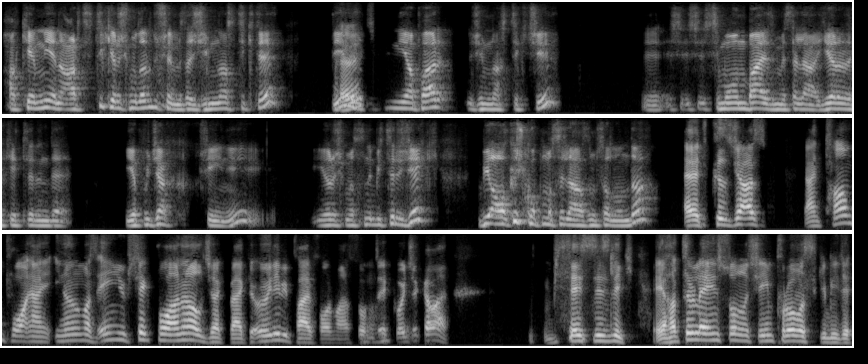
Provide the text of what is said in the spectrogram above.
hakemli yani artistik yarışmaları düşünelim. Mesela jimnastikte değil Evet. mi? Yapar jimnastikçi. S- Simone Biles mesela yer hareketlerinde yapacak şeyini yarışmasını bitirecek. Bir alkış kopması lazım salonda. Evet kızcağız yani tam puan yani inanılmaz en yüksek puanı alacak belki. Öyle bir performans ortaya koyacak ama bir sessizlik. E, hatırla en son şeyin provası gibiydi.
